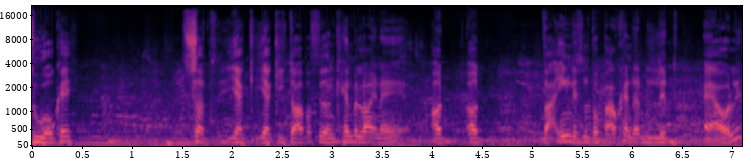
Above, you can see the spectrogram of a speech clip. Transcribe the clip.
du er okay. Så jeg, jeg gik derop og fyrede en kæmpe løgn af, og, og var egentlig sådan på bagkant af det lidt ærgerlig.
